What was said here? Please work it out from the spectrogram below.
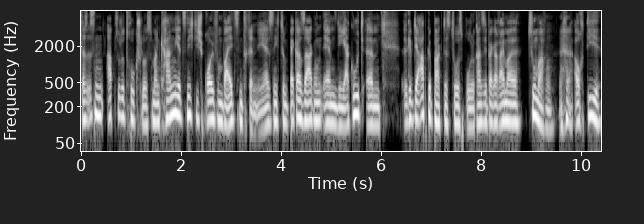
Das ist ein absoluter Trugschluss. Man kann jetzt nicht die Spreu vom Weizen trennen. Ja, jetzt nicht zum Bäcker sagen, ähm, ja gut, ähm, es gibt ja abgepacktes Toastbrot. Du kannst die Bäckerei mal zumachen. Auch die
